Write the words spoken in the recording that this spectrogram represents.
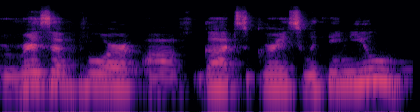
reservoir of God's grace within you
